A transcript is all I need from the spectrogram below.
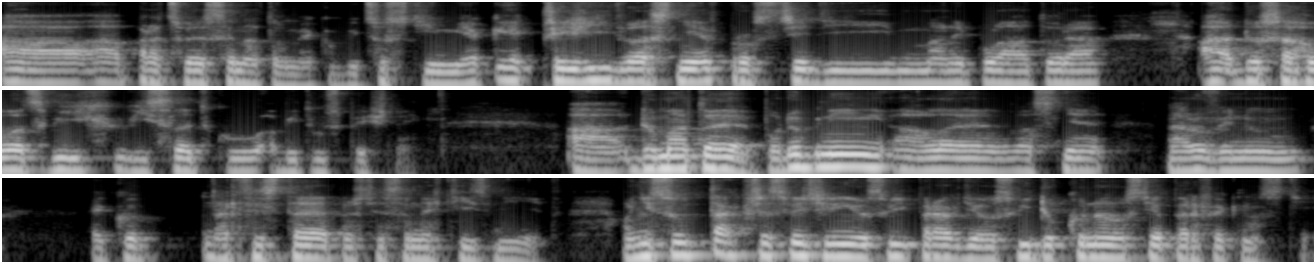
a, a pracuje se na tom, jakoby, co s tím, jak, jak přežít vlastně v prostředí manipulátora a dosahovat svých výsledků a být úspěšný. A doma to je podobný, ale vlastně na rovinu jako narcisté prostě se nechtějí změnit. Oni jsou tak přesvědčení o své pravdě, o své dokonalosti a perfektnosti,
